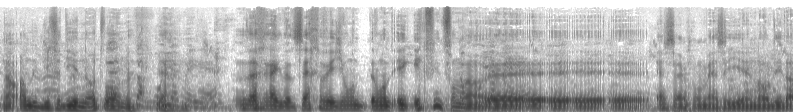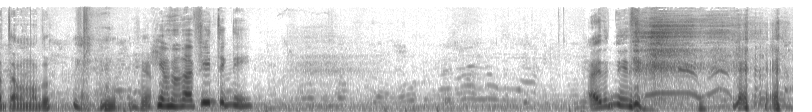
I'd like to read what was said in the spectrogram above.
Nou, al die dieven die in Noord wonen. Ja. Dan ga ik dat zeggen, weet je. Want, want ik, ik vind van, nou, uh, uh, er zijn gewoon mensen hier in Noord die dat allemaal doen. ja. ja, maar waar vind ik die? Weet ik niet.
